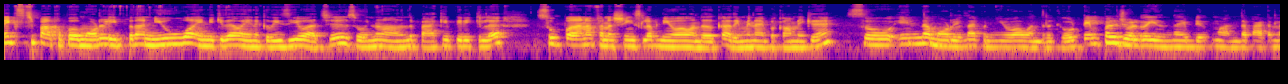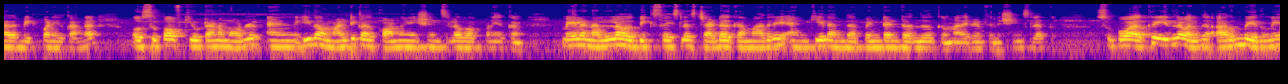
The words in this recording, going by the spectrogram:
நெக்ஸ்ட் பார்க்க போகிற மாடல் இப்போ தான் நியூவாக இன்றைக்கி தான் எனக்கு ரிசீவ் ஆச்சு. ஸோ இன்னும் நான் வந்து பேக்கே பிரிக்கல. சூப்பரான ஃபினிஷிங்ஸில் நியூவாக வந்திருக்கு. அதையுமே நான் இப்போ காமிக்கிறேன். ஸோ இந்த மாடல் தான் இப்போ நியூவாக வந்திருக்கு. ஒரு டெம்பிள் ஜுவல்லரி இருந்தால் எப்படி இருக்குமோ அந்த பேட்டர்னில் அதை மேக் பண்ணியிருக்காங்க. ஒரு சூப்பர் க்யூட்டான மாடல் அண்ட் இது மல்டி கலர் காம்பினேஷன்ஸில் ஒர்க் பண்ணியிருக்காங்க. மேலே நல்லா ஒரு பிக் சைஸில் ஸ்டட் இருக்க மாதிரி அண்ட் கீழே அந்த பெண்டன்ட் வந்து இருக்க மாதிரியான ஃபினிஷிங்ஸில் இருக்குது சூப்பராக இருக்குது இதில் வந்து அரும்பு எதுவுமே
